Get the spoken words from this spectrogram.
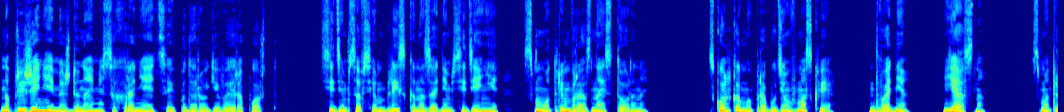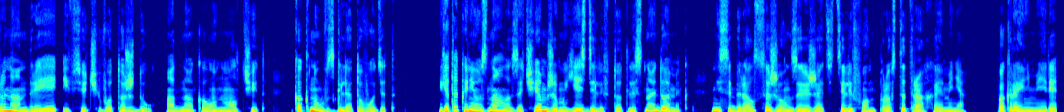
Напряжение между нами сохраняется и по дороге в аэропорт. Сидим совсем близко на заднем сиденье, смотрим в разные стороны. Сколько мы пробудем в Москве? Два дня. Ясно. Смотрю на Андрея и все чего-то жду, однако он молчит, к окну взгляд уводит. Я так и не узнала, зачем же мы ездили в тот лесной домик. Не собирался же он заряжать телефон, просто трахая меня. По крайней мере,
